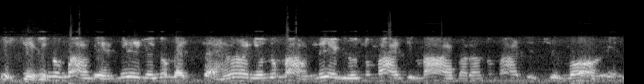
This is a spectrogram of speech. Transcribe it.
Estive no Mar Vermelho, no Mediterrâneo, no Mar Negro, no Mar de Mármara, no Mar de Timor, em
